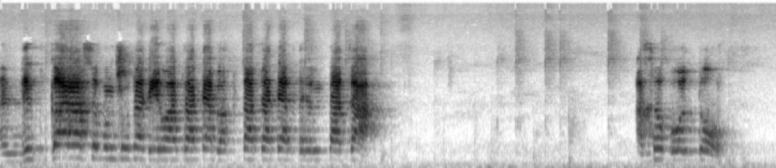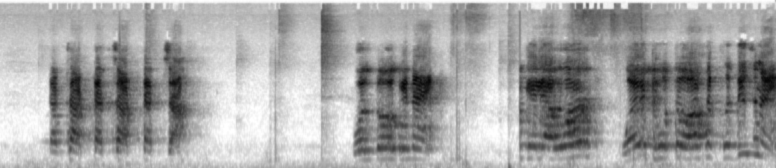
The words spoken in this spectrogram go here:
आणि धिक्कार असं म्हणतो त्या देवाचा त्या भक्ताचा त्या ग्रंथाचा. असं बोलतो. टचा टचा टचा बोलतो की नाही? केल्यावर वाईट होतो असं कधीच नाही.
